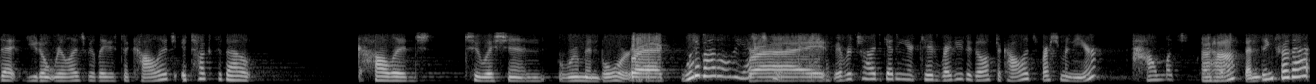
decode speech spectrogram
that you don't realize related to college, it talks about college tuition, room and board. Correct. What about all the extras? Right. Have you ever tried getting your kid ready to go off to college freshman year? How much uh-huh. spending for that?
